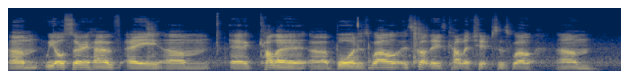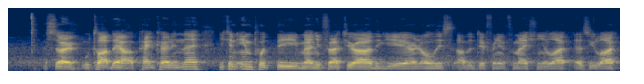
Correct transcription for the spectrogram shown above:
Um, we also have a, um, a color uh, board as well. It's got these color chips as well. So we'll type our paint code in there. You can input the manufacturer, the year, and all this other different information you like as you like.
